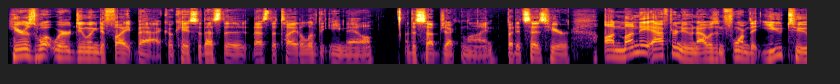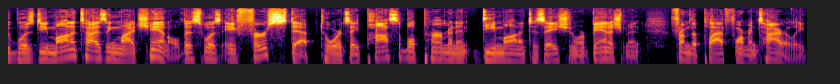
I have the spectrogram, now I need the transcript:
Here's what we're doing to fight back. Okay, so that's the that's the title of the email, the subject line. But it says here on Monday afternoon, I was informed that YouTube was demonetizing my channel. This was a first step towards a possible permanent demonetization or banishment from the platform entirely.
